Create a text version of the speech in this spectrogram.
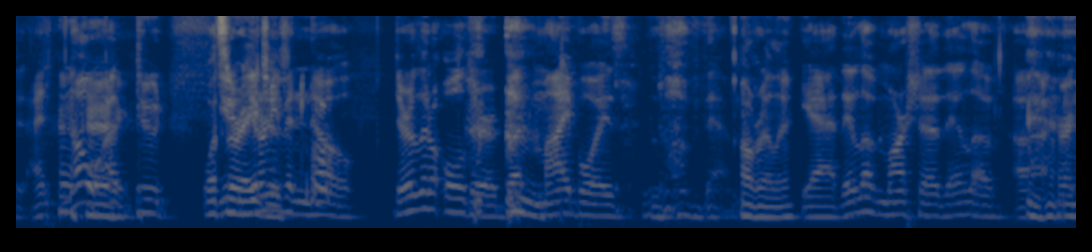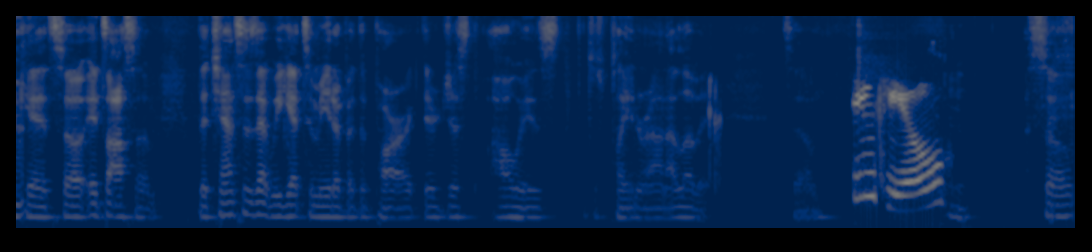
to- I no, uh, dude. What's you, their You don't even know. They're a little older, but my boys love them. Oh, really? Yeah, they love Marsha. They love uh, her kids. So it's awesome. The chances that we get to meet up at the park, they're just always just playing around. I love it. So. Thank you. So,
